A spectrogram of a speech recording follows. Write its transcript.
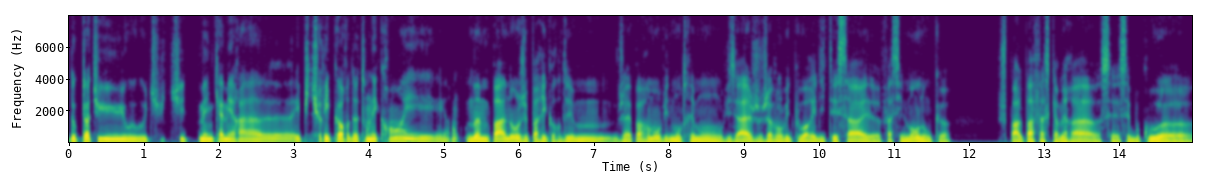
Donc toi, tu, tu, mets une caméra euh, et puis tu recordes ton écran et Même pas, non, j'ai pas recordé. J'avais pas vraiment envie de montrer mon visage. J'avais envie de pouvoir éditer ça euh, facilement. Donc, euh, je parle pas face caméra. C'est, c'est beaucoup. euh,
